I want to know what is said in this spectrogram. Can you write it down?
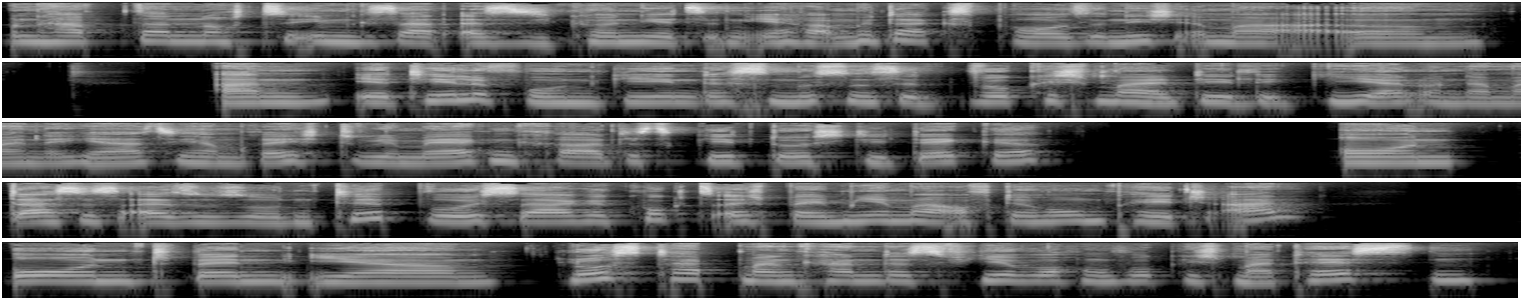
und habe dann noch zu ihm gesagt, also Sie können jetzt in Ihrer Mittagspause nicht immer ähm, an Ihr Telefon gehen, das müssen Sie wirklich mal delegieren. Und er meinte, ja, Sie haben recht, wir merken gerade, es geht durch die Decke. Und das ist also so ein Tipp, wo ich sage, guckt es euch bei mir mal auf der Homepage an. Und wenn ihr Lust habt, man kann das vier Wochen wirklich mal testen.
